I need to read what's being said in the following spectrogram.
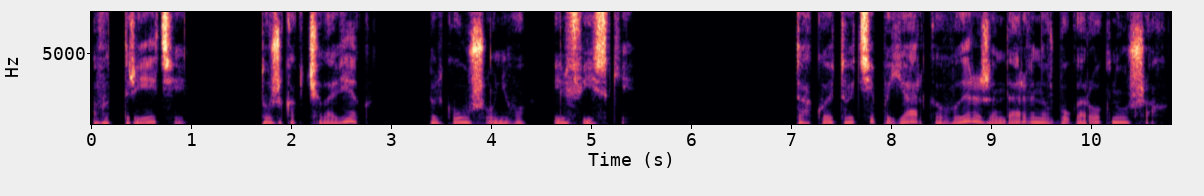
А вот третий тоже как человек, только уши у него эльфийские. Так, у этого типа ярко выражен Дарвинов бугорок на ушах.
